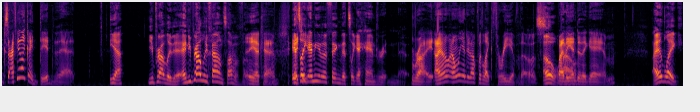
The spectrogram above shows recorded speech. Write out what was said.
Cuz I feel like I did that. Yeah. You probably did, and you probably found some of them. Yeah, okay. It's I like ju- any other thing that's like a handwritten note. right. I I only ended up with like 3 of those Oh, by the end of the game. I had like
